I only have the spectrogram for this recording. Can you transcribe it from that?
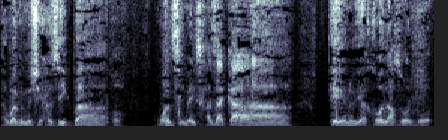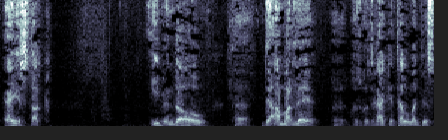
However, Mashiach Hazikba, oh, once he makes hazakah, enu yachol and you're stuck. Even though uh, the amarle, because uh, the guy can tell him like this,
